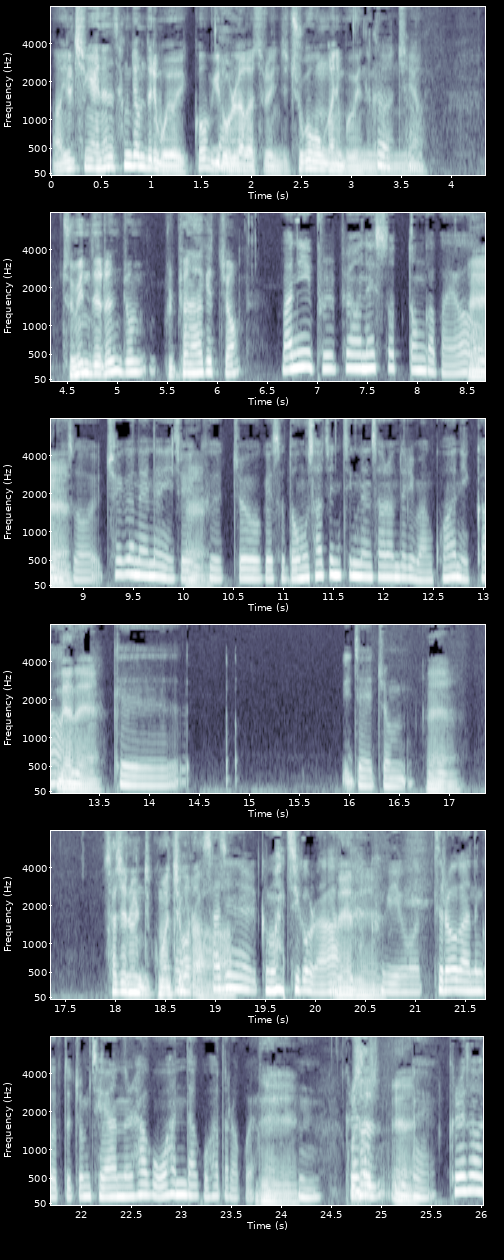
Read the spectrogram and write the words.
1층에는 어, 상점들이 모여 있고 위로 네. 올라갈수록 이제 주거 공간이 모여 있는 그렇죠. 거 아니에요? 주민들은 좀 불편하겠죠? 많이 불편했었던가 봐요. 네. 그래서 최근에는 이제 네. 그쪽에서 너무 사진 찍는 사람들이 많고 하니까 네네. 그 이제 좀 네. 사진을 그만 찍어라. 네, 사진을 그만 찍어라. 네네. 거기 뭐 들어가는 것도 좀 제한을 하고 한다고 하더라고요. 네. 음. 그래서 사실, 네. 네. 그래서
